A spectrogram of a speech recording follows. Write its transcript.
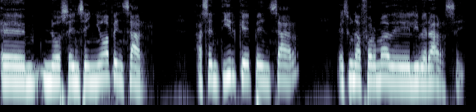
eh, nos enseñó a pensar, a sentir que pensar es una forma de liberarse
